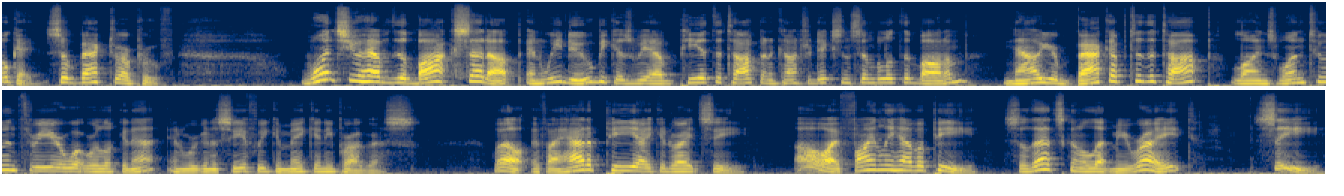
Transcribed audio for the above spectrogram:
Okay, so back to our proof. Once you have the box set up, and we do because we have P at the top and a contradiction symbol at the bottom, now you're back up to the top. Lines 1, 2, and 3 are what we're looking at, and we're going to see if we can make any progress. Well, if I had a P, I could write C. Oh, I finally have a P, so that's going to let me write C.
